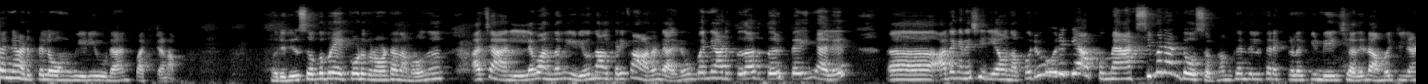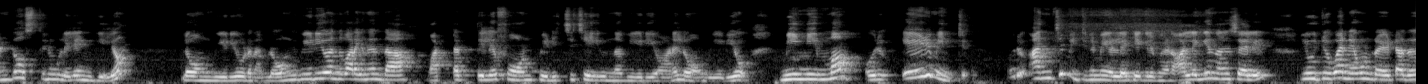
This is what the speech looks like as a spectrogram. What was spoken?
തന്നെ അടുത്ത ലോങ് വീഡിയോ ഇടാൻ പറ്റണം. ഒരു ദിവസമൊക്കെ ബ്രേക്ക് കൊടുക്കണം കേട്ടോ. നമ്മളൊന്ന് ആ ചാനലിൽ വന്ന വീഡിയോ ഒന്ന് ആൾക്കാർ കാണണ്ട? അതിന് മുമ്പ് തന്നെ അടുത്തത് അടുത്തത് ഇട്ട് കഴിഞ്ഞാൽ ആഹ് അതെങ്ങനെ ശരിയാവുന്നു? അപ്പൊ ഒരു ഒരു ഗ്യാപ്പ് മാക്സിമം രണ്ട് ദിവസം. നമുക്ക് എന്തെങ്കിലും തിരക്കുകളൊക്കെ ഉണ്ട് ചോദിച്ചാൽ അത് ഇടാൻ പറ്റില്ല. രണ്ട് ദിവസത്തിനുള്ളിലെങ്കിലും ലോങ് വീഡിയോ ഇടണം ലോങ് വീഡിയോ എന്ന് പറയുന്നത് എന്താ? വട്ടത്തിൽ ഫോൺ പിടിച്ച് ചെയ്യുന്ന വീഡിയോ ആണ് ലോങ് വീഡിയോ മിനിമം ഒരു ഏഴ് മിനിറ്റ് ഒരു അഞ്ച് മിനിറ്റിന് മുകളിലേക്കെങ്കിലും വേണം. അല്ലെങ്കിൽ എന്താ വെച്ചാൽ യൂട്യൂബ് തന്നെ കൊണ്ടുപോയിട്ട് അത്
